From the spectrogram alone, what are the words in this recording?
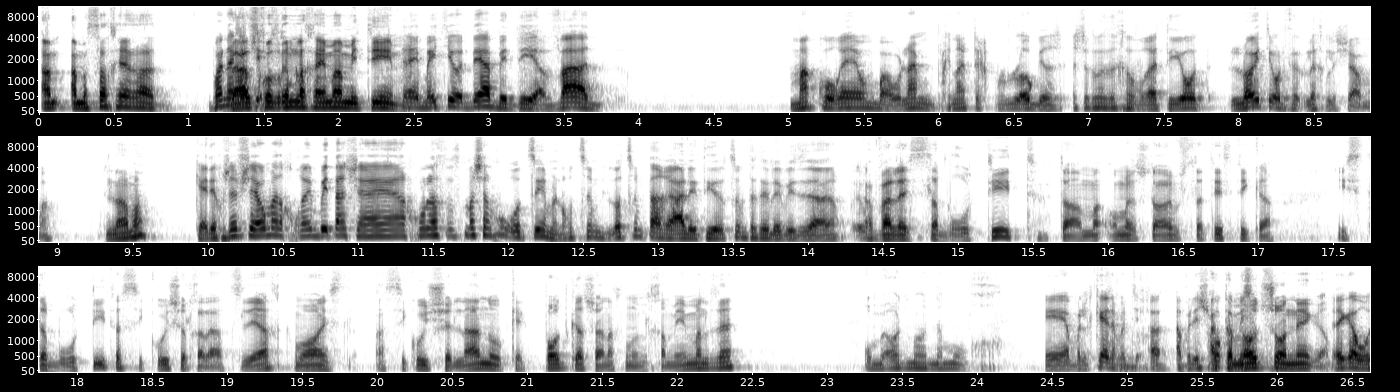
המסך ירד. ואז חוזרים לחיים האמיתיים. תראה, אם הייתי יודע בדיעבד מה קורה היום בעולם מבחינת טכנולוגיה, רשתות חברתיות, לא הייתי הולך לשם. למה? כי אני חושב שהיום אנחנו חיים בעידן שאנחנו לעשות מה שאנחנו רוצים, אנחנו לא צריכים- לא צריכים את הריאליטי, לא צריכים את הטלוויזיה. אבל הסתברותית, אתה אומר שאתה אוהב סטטיסטיקה, הסתברותית הסיכוי שלך להצליח, כמו הס- הסיכוי שלנו כפודקאסט שאנחנו נלחמים על זה, הוא מאוד מאוד נמוך. אה, אבל כן, אבל- אבל יש חוק... אתה מאוד שונה גם. רגע, הוא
